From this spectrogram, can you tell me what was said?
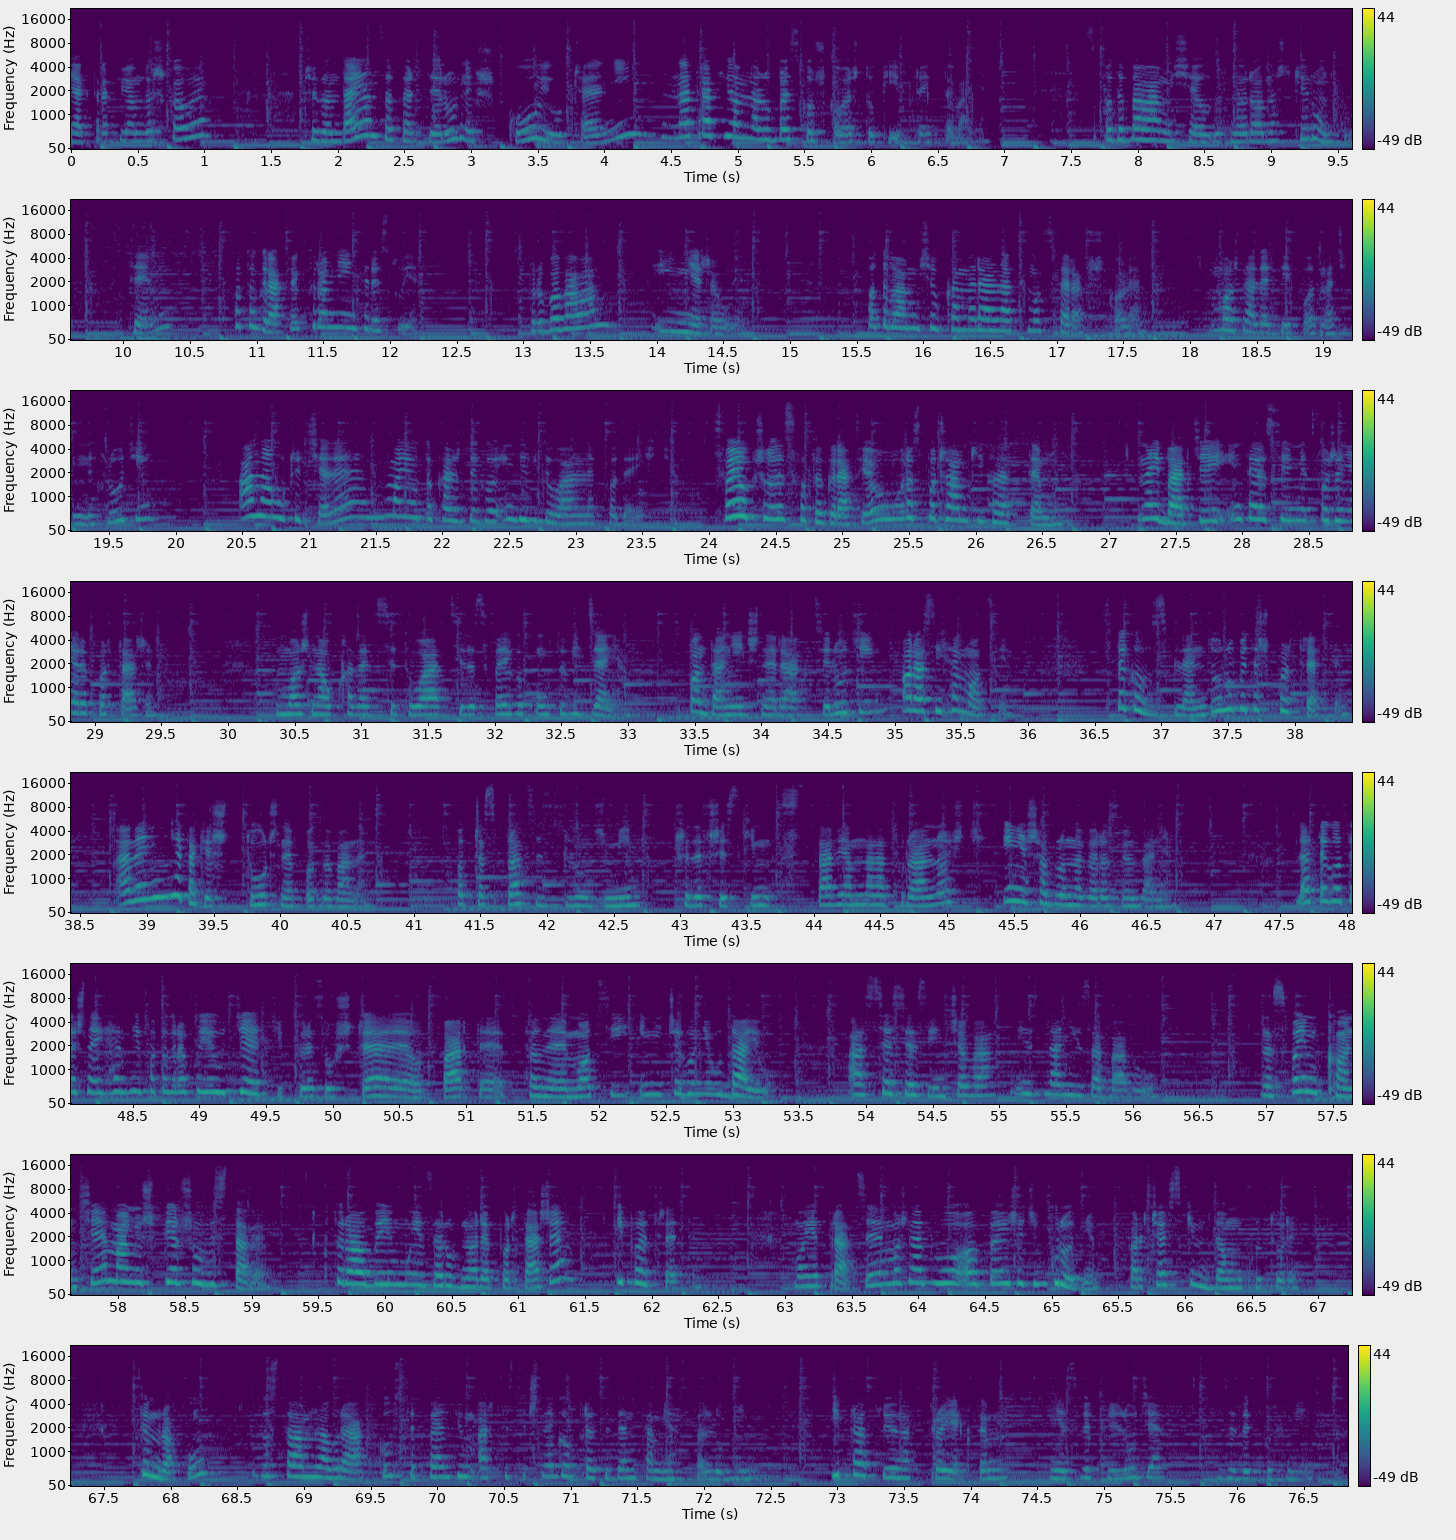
Jak trafiłam do szkoły? Przeglądając oferty różnych szkół i uczelni, natrafiłam na Lubelską Szkołę Sztuki i Projektowania. Spodobała mi się różnorodność kierunków, w tym fotografia, która mnie interesuje. Spróbowałam i nie żałuję. Podoba mi się kameralna atmosfera w szkole. Można lepiej poznać innych ludzi, a nauczyciele mają do każdego indywidualne podejście. Swoją przygodę z fotografią rozpoczęłam kilka lat temu. Najbardziej interesuje mnie tworzenie reportaży. Można ukazać sytuacje ze swojego punktu widzenia, spontaniczne reakcje ludzi oraz ich emocje. Z tego względu lubię też portrety, ale nie takie sztuczne, pozowane. Podczas pracy z ludźmi przede wszystkim stawiam na naturalność i nieszablonowe rozwiązania. Dlatego też najchętniej fotografuję dzieci, które są szczere, otwarte, pełne emocji i niczego nie udają, a sesja zdjęciowa jest dla nich zabawą. Na swoim koncie mam już pierwszą wystawę, która obejmuje zarówno reportaże i portrety. Moje prace można było obejrzeć w grudniu w Parczewskim Domu Kultury. W tym roku zostałam laureatką stypendium artystycznego prezydenta miasta Lublin i pracuję nad projektem Niezwykli ludzie w zwykłych miejscach.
